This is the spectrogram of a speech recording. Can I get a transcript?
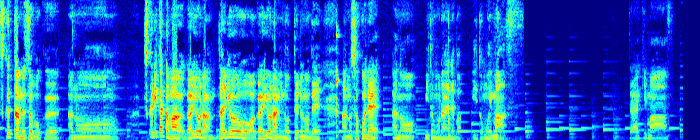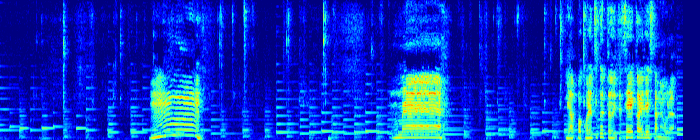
作ったんですよ、僕。あのー作り方は概要欄、材料は概要欄に載ってるので、あの、そこで、あの、見てもらえればいいと思います。いただきます。うーんうめえやっぱこれ作ったといて正解でしたね、俺。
